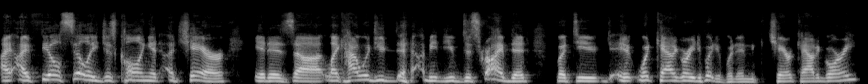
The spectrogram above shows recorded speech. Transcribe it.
I, I, feel silly just calling it a chair. It is uh, like how would you? I mean, you've described it, but do you? It, what category do you put? You put it in the chair category.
